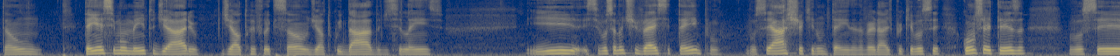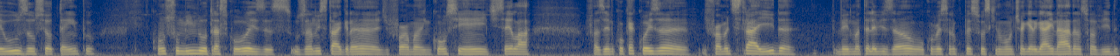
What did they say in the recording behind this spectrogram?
Então, tenha esse momento diário de autorreflexão, de autocuidado, de silêncio. E, se você não tiver esse tempo, você acha que não tem, né, na verdade, porque você, com certeza, você usa o seu tempo consumindo outras coisas, usando o Instagram de forma inconsciente, sei lá, fazendo qualquer coisa de forma distraída, vendo uma televisão ou conversando com pessoas que não vão te agregar em nada na sua vida.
